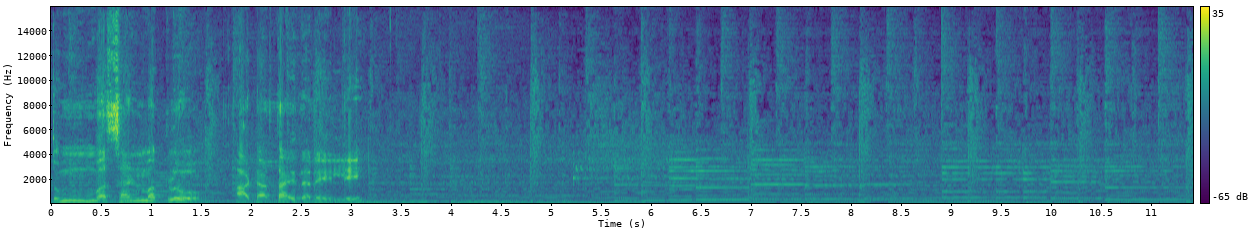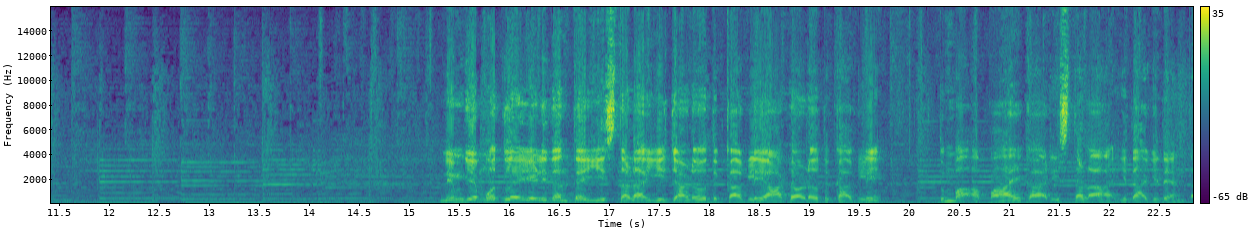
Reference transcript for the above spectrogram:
ತುಂಬ ಸಣ್ಣ ಮಕ್ಕಳು ಆಟ ಆಡ್ತಾ ಇದ್ದಾರೆ ಇಲ್ಲಿ. ನಿಮಗೆ ಮೊದಲೇ ಹೇಳಿದಂತೆ ಈ ಸ್ಥಳ ಈಜಾಡೋದಕ್ಕಾಗಲಿ ಆಟ ಆಡೋದಕ್ಕಾಗಲಿ ತುಂಬ ಅಪಾಯಕಾರಿ ಸ್ಥಳ ಇದಾಗಿದೆ ಅಂತ.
